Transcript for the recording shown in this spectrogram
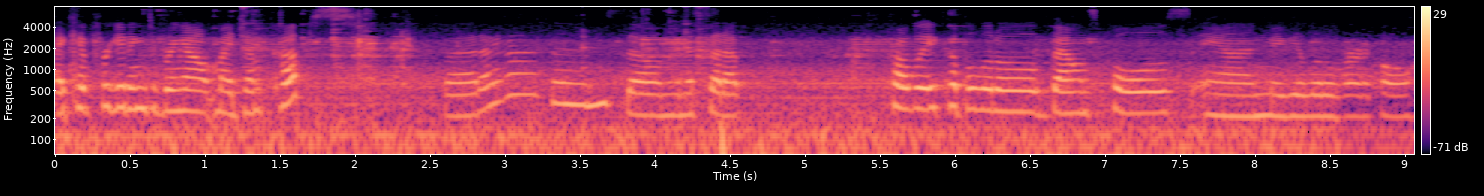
I kept forgetting to bring out my jump cups, but I have them. So I'm going to set up probably a couple little bounce poles and maybe a little vertical.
